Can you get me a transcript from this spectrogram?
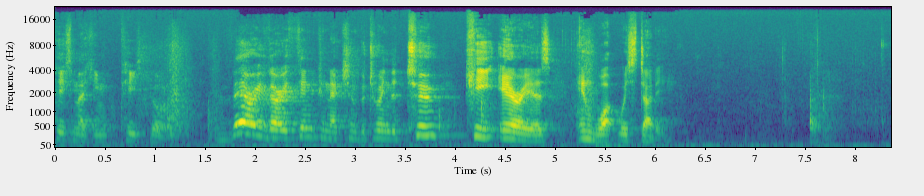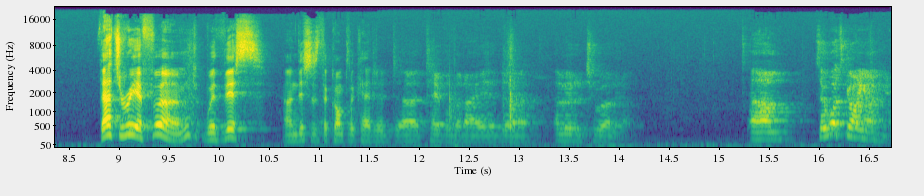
peacemaking, peace building. Very, very thin connection between the two key areas in what we study. That's reaffirmed with this, and this is the complicated uh, table that I had uh, alluded to earlier. Um, so, what's going on here?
